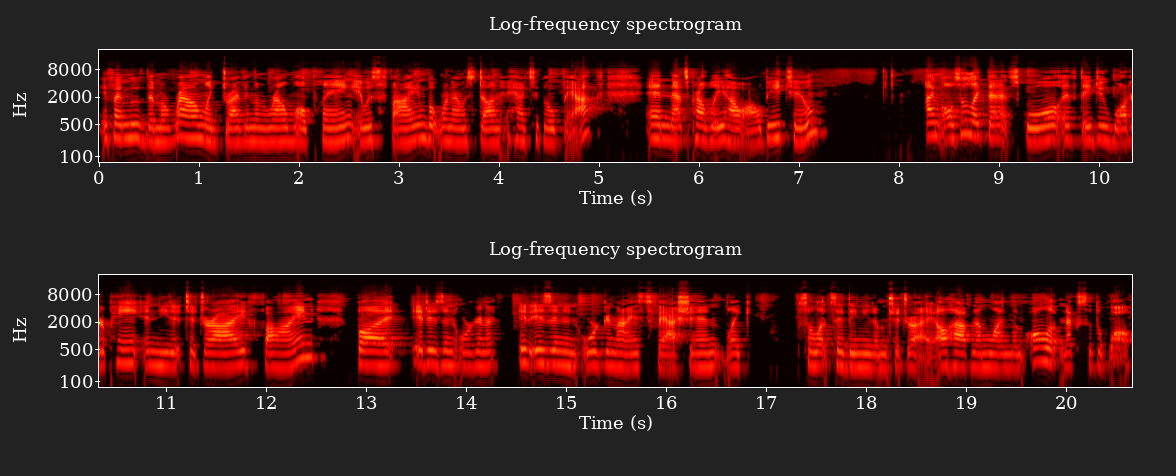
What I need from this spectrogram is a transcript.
If I moved them around, like driving them around while playing, it was fine, but when I was done, it had to go back. And that's probably how I'll be too. I'm also like that at school. If they do water paint and need it to dry, fine. But it is an organ it is in an organized fashion. Like so let's say they need them to dry. I'll have them line them all up next to the wall.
